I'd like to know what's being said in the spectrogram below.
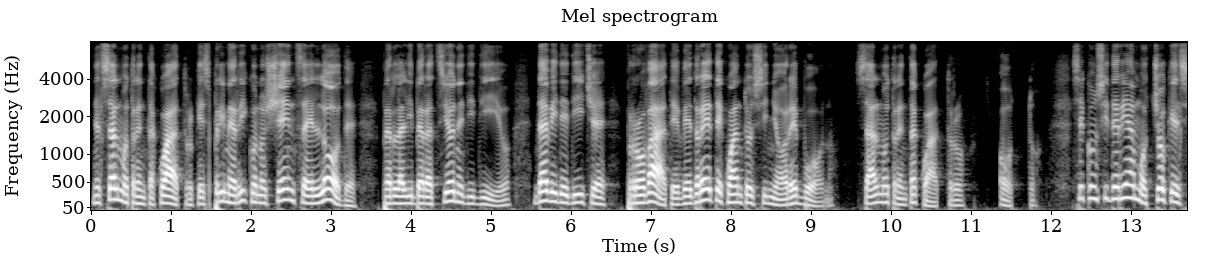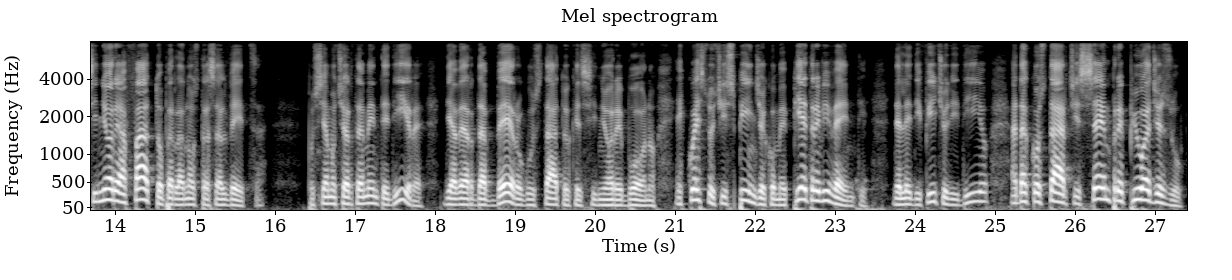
Nel Salmo 34, che esprime riconoscenza e lode per la liberazione di Dio, Davide dice Provate e vedrete quanto il Signore è buono. Salmo 34, 8. Se consideriamo ciò che il Signore ha fatto per la nostra salvezza, Possiamo certamente dire di aver davvero gustato che il Signore è buono e questo ci spinge come pietre viventi dell'edificio di Dio ad accostarci sempre più a Gesù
